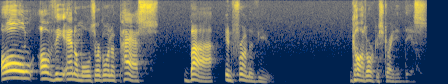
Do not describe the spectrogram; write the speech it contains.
All of the animals are going to pass by in front of you. God orchestrated this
